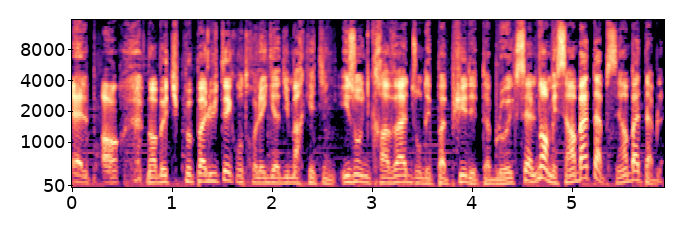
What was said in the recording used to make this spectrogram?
Help 1. Non mais tu peux pas lutter contre les gars du marketing. Ils ont une cravate, ils ont des papiers, des tableaux Excel. Non mais c'est imbattable, c'est imbattable.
